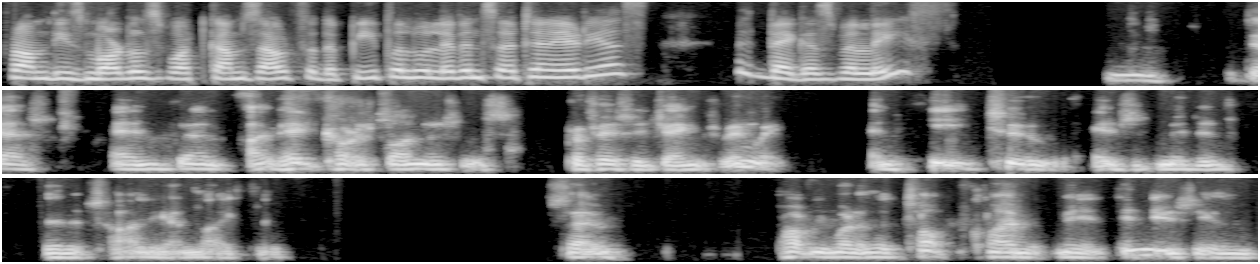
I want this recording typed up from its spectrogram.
from these models, what comes out for the people who live in certain areas, it beggars belief. Mm, it. And um, I've had correspondence with Professor James Renwick, and he too has admitted that it's highly unlikely. So, probably one of the top climate men in New Zealand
